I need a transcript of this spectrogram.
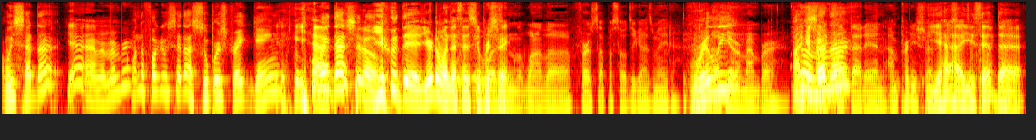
We said that. Yeah, I remember? When the fuck did we say that? Super straight gang. Who yeah, made that shit up? you did. You're the one that It- said it super was straight. in one of the first episodes you guys made. I don't know Really? if you remember? I You don't said remember. put that in. I'm pretty sure. Yeah, you said like that.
